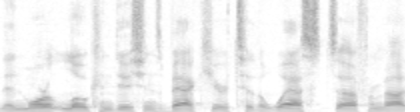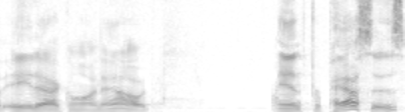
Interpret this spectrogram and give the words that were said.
then more low conditions back here to the west uh, from about Adak on out. And for passes,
